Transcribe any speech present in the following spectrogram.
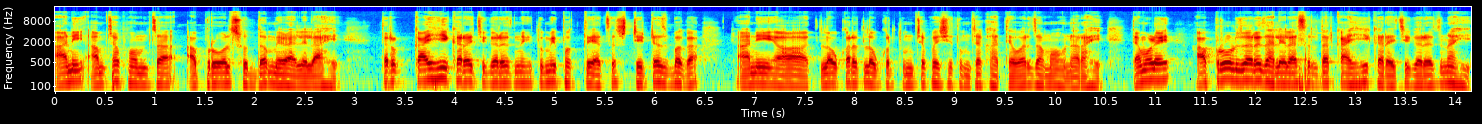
आणि आमच्या फॉर्मचा अप्रुव्हलसुद्धा मिळालेला आहे. तर काहीही करायची गरज नाही. तुम्ही फक्त याचं स्टेटस बघा आणि लवकरात लवकर तुमचे पैसे तुमच्या खात्यावर जमा होणार आहे. त्यामुळे अप्रूव्ह जर झालेला असेल तर काहीही करायची गरज नाही.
